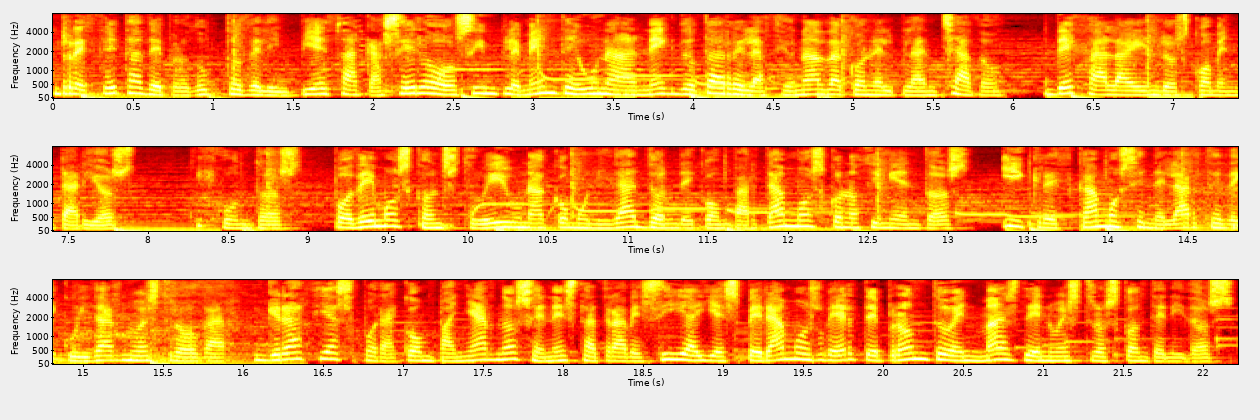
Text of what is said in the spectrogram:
receta de producto de limpieza casero o simplemente una anécdota relacionada con el planchado, déjala en los comentarios. Y juntos, podemos construir una comunidad donde compartamos conocimientos, y crezcamos en el arte de cuidar nuestro hogar. Gracias por acompañarnos en esta travesía y esperamos verte pronto en más de nuestros contenidos.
